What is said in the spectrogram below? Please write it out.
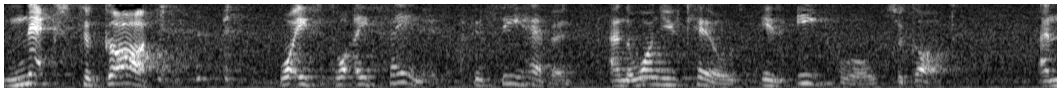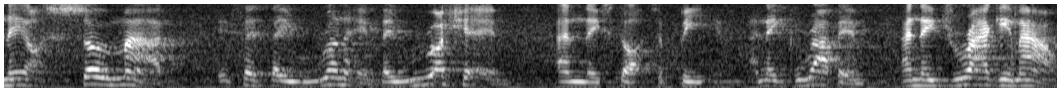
next to God. What he's, what he's saying is, I can see heaven and the one you killed is equal to God. And they are so mad it says they run at him, they rush at him, and they start to beat him. And they grab him and they drag him out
